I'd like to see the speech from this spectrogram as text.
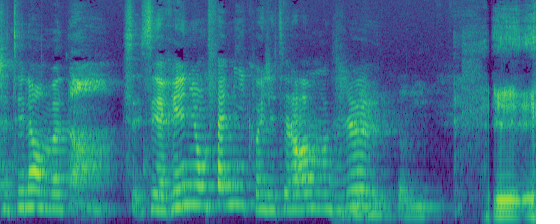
J'étais là en mode, oh, c'est réunion de famille quoi. J'étais là, oh mon dieu. Et,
